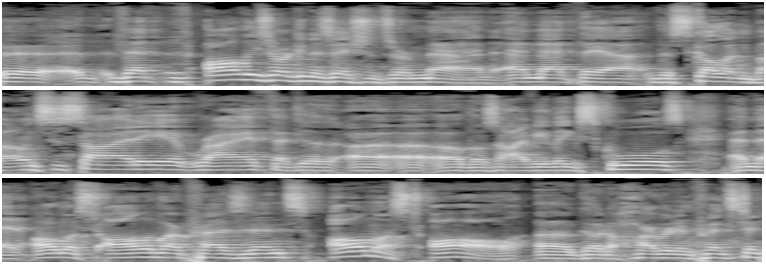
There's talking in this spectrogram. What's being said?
uh, that all these organizations are men, and that the uh, the Skull and Bone Society, right? That uh, uh, all those Ivy League schools, and that almost all of our presidents, almost all, uh, go to Harvard and Princeton.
